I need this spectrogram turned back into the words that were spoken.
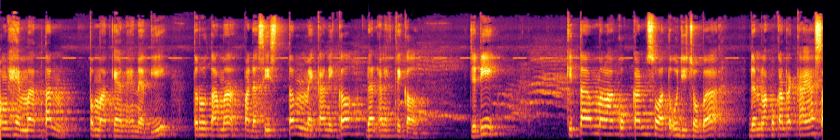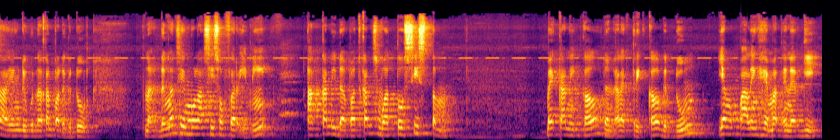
penghematan pemakaian energi terutama pada sistem mechanical dan electrical. Jadi kita melakukan suatu uji coba dan melakukan rekayasa yang digunakan pada gedung. Nah, dengan simulasi software ini akan didapatkan suatu sistem mechanical dan electrical gedung yang paling hemat energi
